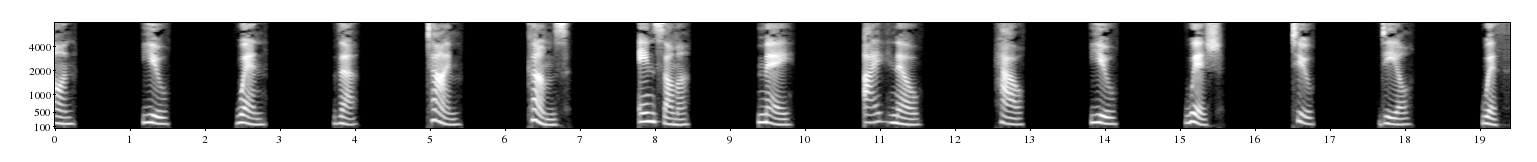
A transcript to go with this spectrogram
on you when the time comes. Ainz Sama. May. I know how you wish to deal with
